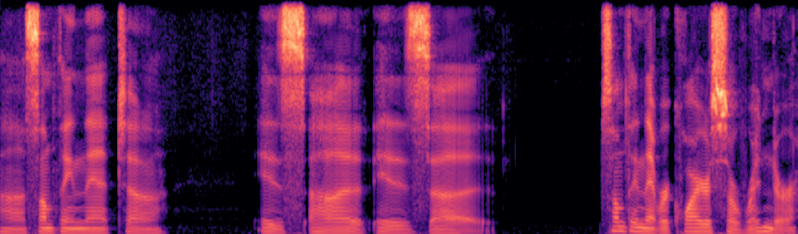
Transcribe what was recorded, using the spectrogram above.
uh, something that uh, is uh, is uh, something that requires surrender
